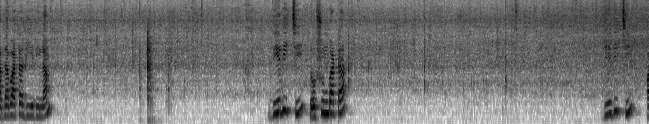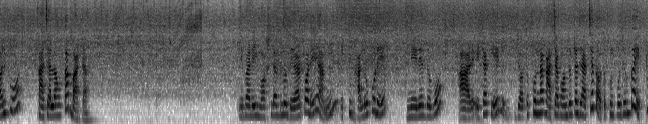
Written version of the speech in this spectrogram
আদা বাটা দিয়ে দিলাম। দিয়ে দিচ্ছি রসুন বাটা। দিয়ে দিচ্ছি অল্প কাঁচা লঙ্কা বাটা। এবার এই মশলাগুলো দেওয়ার পরে আমি একটু ভালো করে নেড়ে দেবো। আর এটাকে যতক্ষণ না কাঁচা গন্ধটা যাচ্ছে ততক্ষণ পর্যন্ত একটু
